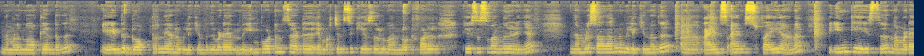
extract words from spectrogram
നമ്മൾ നോക്കേണ്ടത് ഏത് ഡോക്ടറിനെയാണ് വിളിക്കേണ്ടത് ഇവിടെ ഇമ്പോർട്ടൻസ് ആയിട്ട് എമർജൻസി കേസുകൾ വന്ന് നോട്ടിഫാൾ കേസസ് വന്നു കഴിഞ്ഞാൽ നമ്മൾ സാധാരണ വിളിക്കുന്നത് അയൻസ് അയൻസ് ഫൈവ് ആണ്. ഇൻ കേസ് നമ്മുടെ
